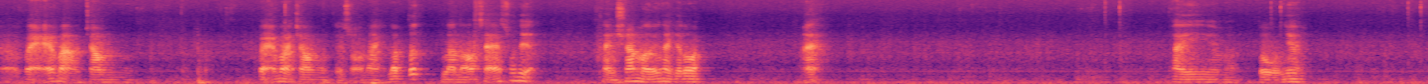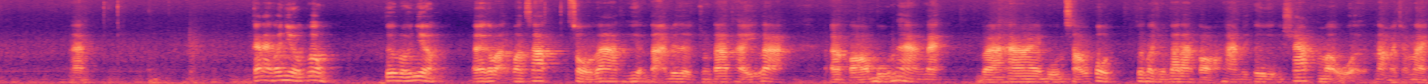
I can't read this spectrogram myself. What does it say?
ờ, vẽ vào trong, vẽ vào trong cái sổ này. Lập tức là nó sẽ xuất hiện thành sharp mới ngay cho tôi. Đấy. thay tổ nhé. Đấy cái này có nhiều không? Tương đối nhiều. Đây các bạn quan sát sổ ra thì hiện tại bây giờ chúng ta thấy là à, có bốn hàng này và 2 4 6 cột. Tức là chúng ta đang có 24 cái sharp mẫu ở, nằm ở trong này.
